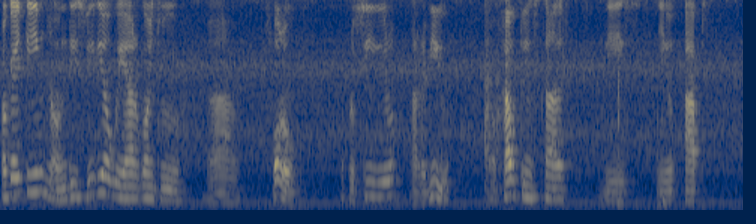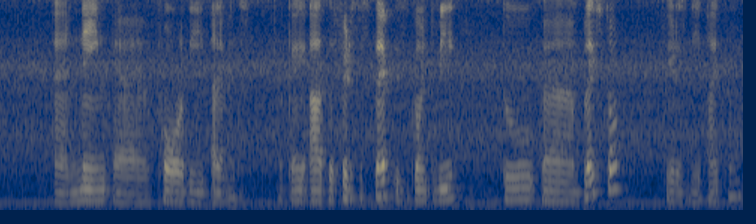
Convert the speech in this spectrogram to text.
Okay team, on this video we are going to uh, follow a procedure, a review of how to install these new apps uh, name uh, 4D elements. Okay, as the first step is going to be to uh, Play Store. Here is the icon.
